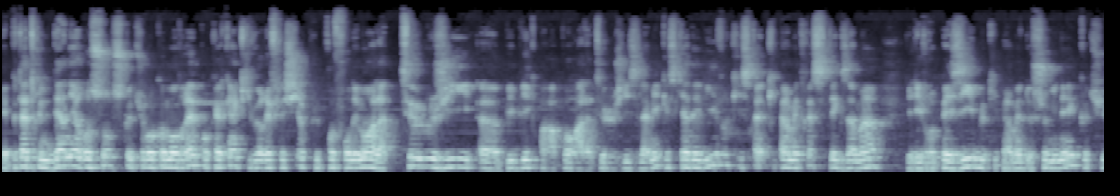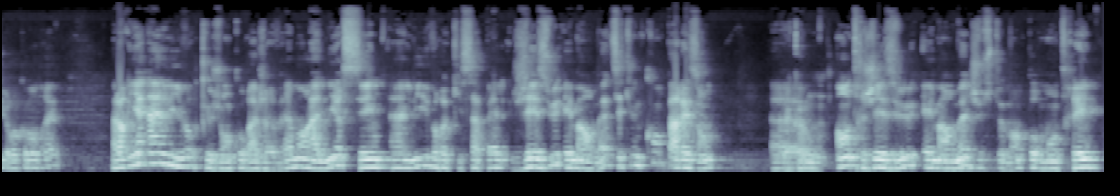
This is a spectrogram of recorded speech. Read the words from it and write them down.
Et peut-être une dernière ressource que tu recommanderais pour quelqu'un qui veut réfléchir plus profondément à la théologie biblique par rapport à la théologie islamique. Est-ce qu'il y a des livres qui, seraient, qui permettraient cet examen, des livres paisibles qui permettent de cheminer, que tu recommanderais? Alors, il y a un livre que j'encouragerais vraiment à lire, c'est un livre qui s'appelle Jésus et Mahomet. C'est une comparaison euh, entre Jésus et Mahomet, justement, pour montrer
